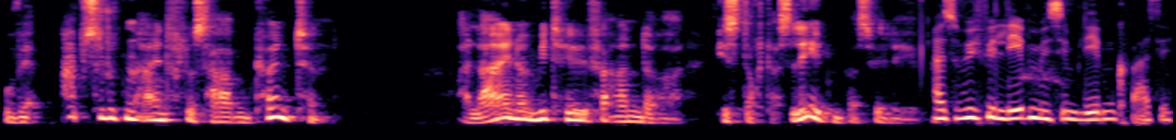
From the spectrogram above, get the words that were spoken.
wo wir absoluten Einfluss haben könnten, alleine mithilfe anderer, ist doch das Leben, was wir leben. Also wie viel Leben ist im Leben quasi?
